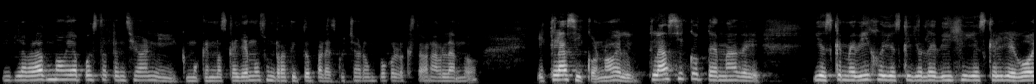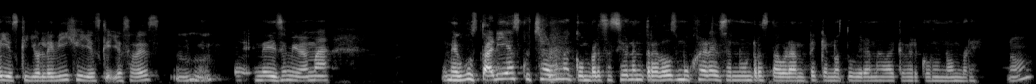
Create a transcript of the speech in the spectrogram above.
Y la verdad no había puesto atención y como que nos callamos un ratito para escuchar un poco lo que estaban hablando. Y clásico, ¿no? El clásico tema de, y es que me dijo, y es que yo le dije, y es que él llegó, y es que yo le dije, y es que, ya sabes, eh, me dice mi mamá, me gustaría escuchar una conversación entre dos mujeres en un restaurante que no tuviera nada que ver con un hombre, ¿no?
